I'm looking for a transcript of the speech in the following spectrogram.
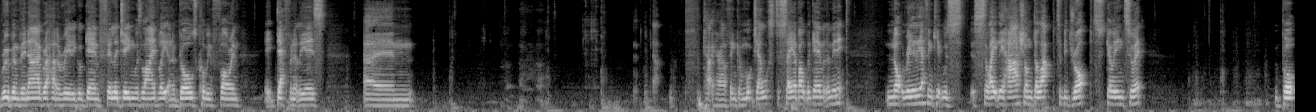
Ruben Vinagre had a really good game. Philogene was lively and a goal's coming for him. It definitely is. Um, can't, can't think of much else to say about the game at the minute. Not really. I think it was slightly harsh on Delap to be dropped going into it. But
